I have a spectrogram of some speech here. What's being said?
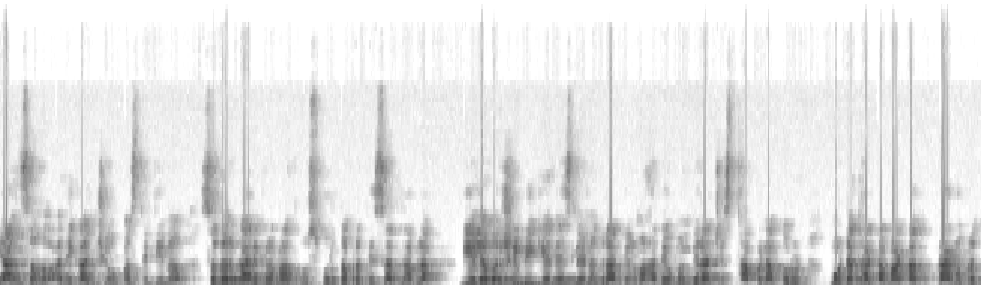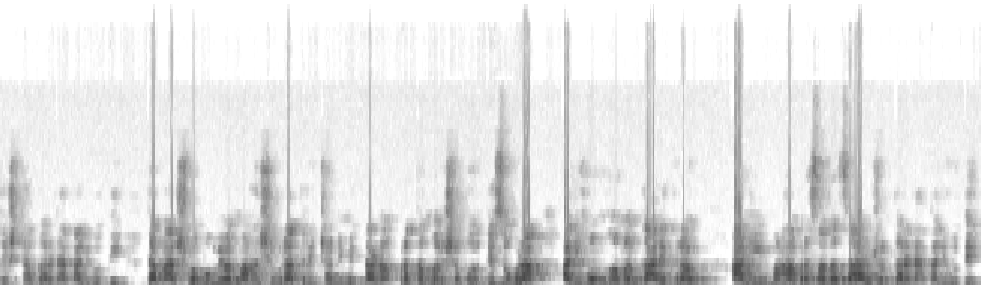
यांसह अनेकांची उपस्थितीनं सदर कार्यक्रमात उत्स्फूर्त प्रतिसाद लाभला. गेल्या वर्षी बीके देसले नगरातील महादेव मंदिराची स्थापना करून मोठ्या थाटामाटात प्राणप्रतिष्ठा करण्यात आली होती. त्या पार्श्वभूमीवर महाशिवरात्रीच्या निमित्तानं प्रथम वर्षपूर्ती सोहळा आणि होम हवन कार्यक्रम आणि महाप्रसादाचं आयोजन करण्यात आले होते.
